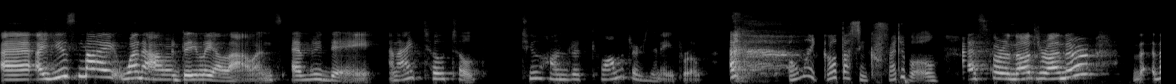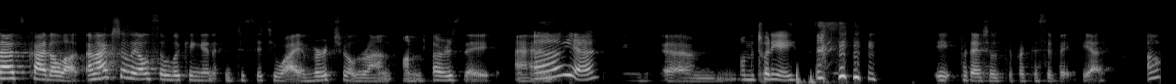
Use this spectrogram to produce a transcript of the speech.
Uh, I used my one hour daily allowance every day and I totaled 200 kilometers in April. oh my God, that's incredible. As for a not runner, that's quite a lot. I'm actually also looking at, into Citywire virtual run on Thursday. oh, yeah. Um, on the 28th. potential to participate, yes. Oh,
